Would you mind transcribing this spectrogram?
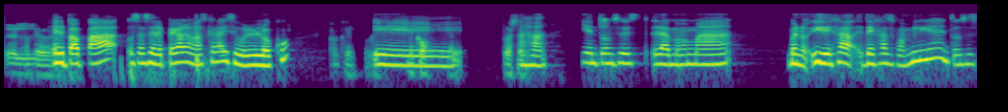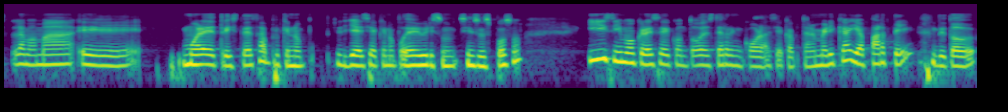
El- papá, o sea, se le pega la máscara y se vuelve loco. ok, Eh. Ajá. Y entonces la mamá, bueno, y deja, deja a su familia, entonces la mamá eh, muere de tristeza porque no, ella decía que no podía vivir sin, sin su esposo. Y Simo crece con todo este rencor hacia Capitán América y aparte de todo,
